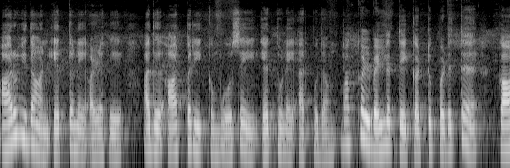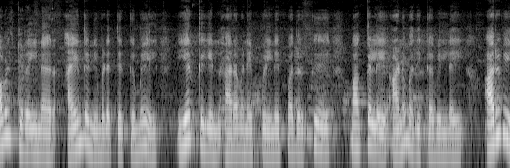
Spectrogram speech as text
அருவிதான் எத்தனை அழகு. அது ஆர்ப்பரிக்கும் ஓசை எத்துணை அற்புதம். மக்கள் வெள்ளத்தை கட்டுப்படுத்த காவல்துறையினர் ஐந்து நிமிடத்திற்கு மேல் இயற்கையின் அரவணைப்பில் நிற்பதற்கு மக்களை அனுமதிக்கவில்லை. அருவி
